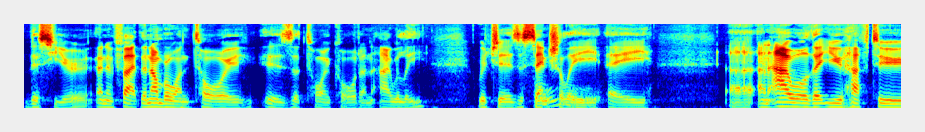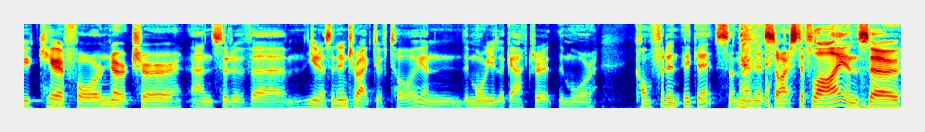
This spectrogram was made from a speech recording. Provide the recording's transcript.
this year. And in fact, the number one toy is a toy called an Owlie, which is essentially a uh, an owl that you have to care for, nurture, and sort of um, you know it's an interactive toy. And the more you look after it, the more confident it gets, and then it starts to fly. And so.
